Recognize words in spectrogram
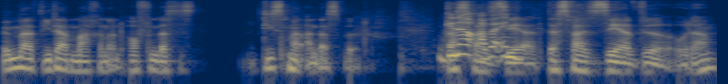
immer wieder machen und hoffen, dass es diesmal anders wird. Das genau, aber sehr, das war sehr wirr, oder?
